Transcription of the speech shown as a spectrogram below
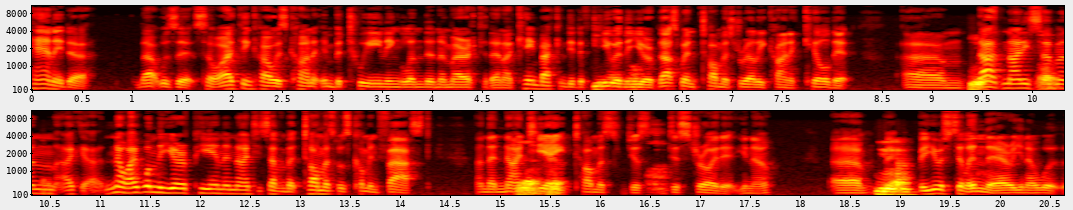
Canada that was it. So I think I was kind of in between England and America. Then I came back and did a few yeah, of the Europe. That's when Thomas really kind of killed it. Um, yeah. That ninety seven. I, no, I won the European in ninety seven, but Thomas was coming fast, and then ninety eight, yeah, Thomas just destroyed it. You know. Um, yeah. But, but, you were still in there. You know, with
